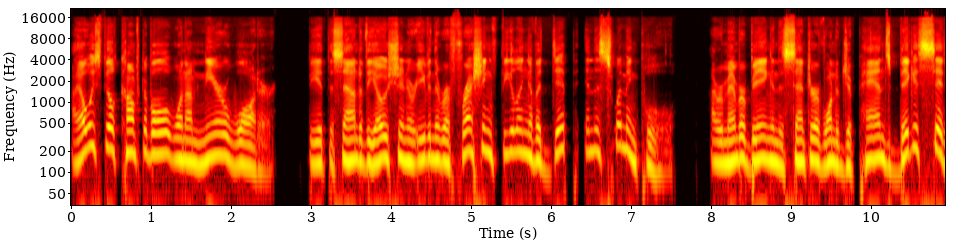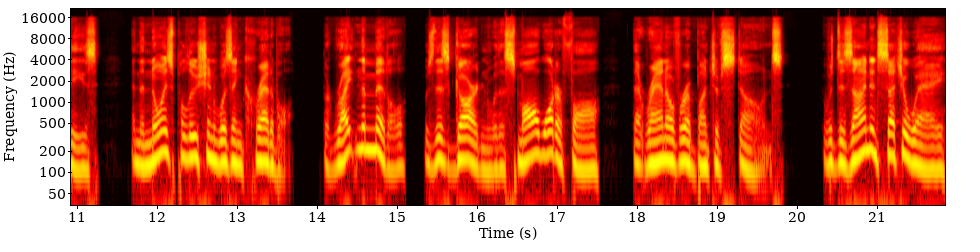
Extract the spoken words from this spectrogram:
I always feel comfortable when I'm near water, be it the sound of the ocean or even the refreshing feeling of a dip in the swimming pool. I remember being in the center of one of Japan's biggest cities, and the noise pollution was incredible. But right in the middle was this garden with a small waterfall that ran over a bunch of stones. It was designed in such a way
